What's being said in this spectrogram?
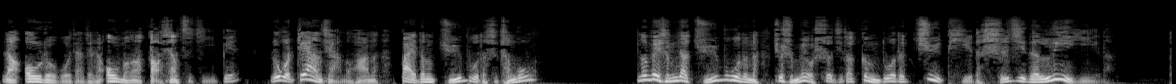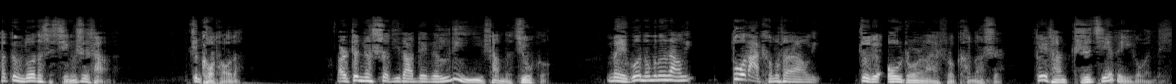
让欧洲国家，就是欧盟啊倒向自己一边。如果这样讲的话呢，拜登局部的是成功了。那为什么叫局部的呢？就是没有涉及到更多的具体的实际的利益呢？它更多的是形式上的，是口头的，而真正涉及到这个利益上的纠葛。美国能不能让利？多大程度上让利？这对欧洲人来说可能是非常直接的一个问题。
